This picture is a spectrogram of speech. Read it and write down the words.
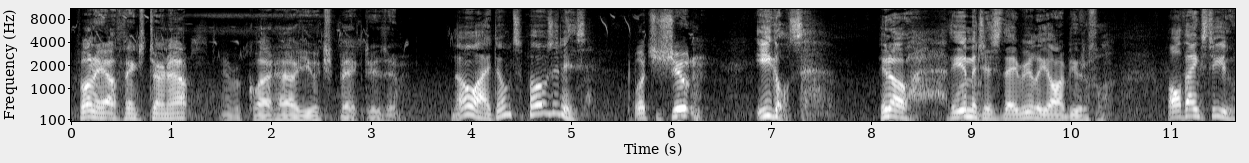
Funny how things turn out. Never quite how you expect, is it? No, I don't suppose it is. What you shooting? Eagles. You know, the images, they really are beautiful. All thanks to you.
